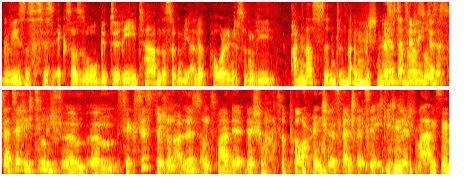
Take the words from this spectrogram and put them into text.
gewesen ist, dass sie es extra so gedreht haben, dass irgendwie alle Power Rangers irgendwie anders sind in irgendwelchen Das ist, Ländern tatsächlich, oder so? das ist tatsächlich ziemlich ähm, ähm, sexistisch und alles. Und zwar der, der schwarze Power Ranger ist halt tatsächlich der schwarze.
